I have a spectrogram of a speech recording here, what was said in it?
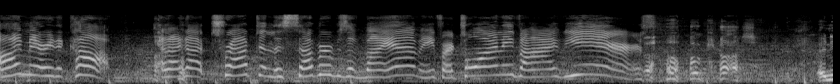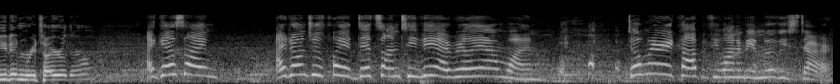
I married a cop. And I got trapped in the suburbs of Miami for 25 years. Oh gosh. And you didn't retire there? I guess I'm. I don't just play a ditz on TV. I really am one. don't marry a cop if you want to be a movie star.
